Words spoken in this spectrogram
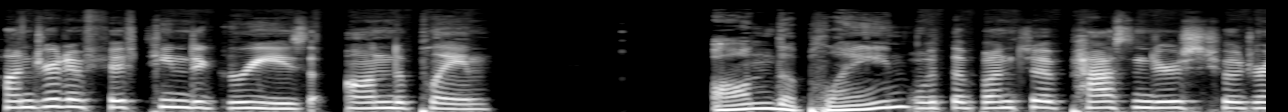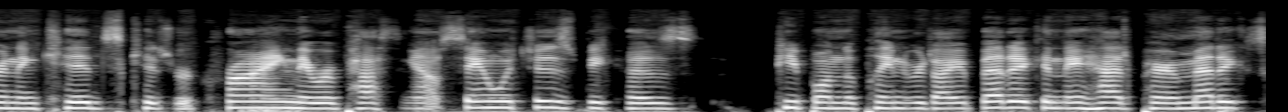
115 degrees on the plane On the plane? with a bunch of passengers, children, and kids. Kids were crying. They were passing out sandwiches because people on the plane were diabetic, and they had paramedics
